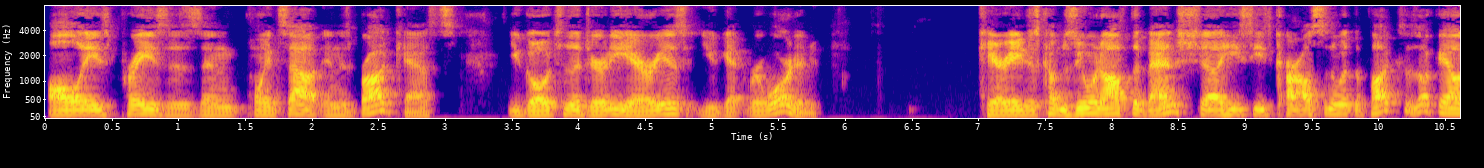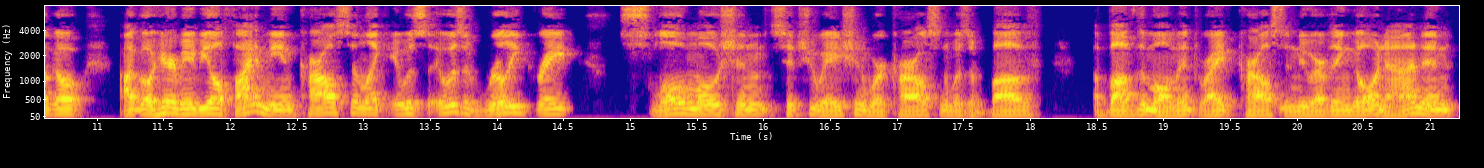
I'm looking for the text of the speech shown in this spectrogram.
always praises and points out in his broadcasts. You go to the dirty areas, you get rewarded. Carrier just comes zooming off the bench. Uh, he sees Karlsson with the puck. Says, "Okay, I'll go. I'll go here. Maybe he'll find me." And Karlsson, like it was, it was a really great slow motion situation where Karlsson was above above the moment, right? Karlsson knew everything going on, and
